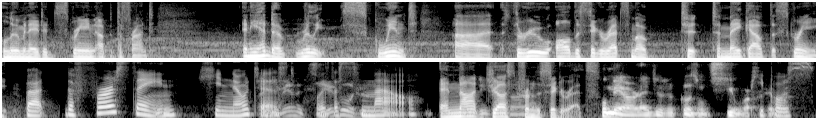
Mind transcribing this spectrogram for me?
illuminated screen up at the front. And he had to really squint uh, through all the cigarette smoke to, to make out the screen. But the first thing he noticed was the smell. And not just from the cigarettes. People's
